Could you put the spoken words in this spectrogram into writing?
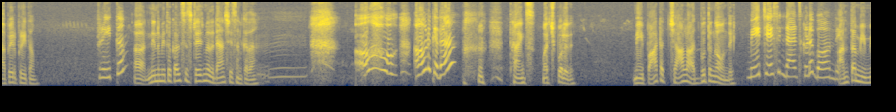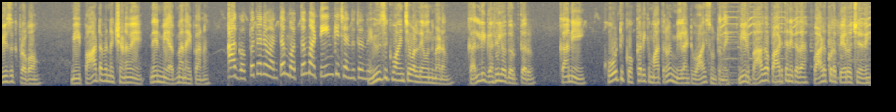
నా పేరు ప్రీతం. ప్రీతం? నిన్న మీతో కలిసి స్టేజ్ మీద డాన్స్ చేశాను కదా. అవును కదా? థ్యాంక్స్ మర్చిపోలేదు. మీ పాట చాలా అద్భుతంగా ఉంది. మీరు చేసిన డాన్స్ కూడా బాగుంది. అంతా మీ మ్యూజిక్ ప్రభావం. మీ పాట విన్న క్షణమే నేను మీ అభిమాని అయిపోయాను. ఆ గొప్పతనం అంతా మొత్తం మా టీం కి చెందుతుంది. మ్యూజిక్ వాయించే వాళ్ళది ఏముంది మేడం? గల్లీ గల్లీలో దొరుకుతారు. కానీ కోటికొక్కరికి మాత్రమే మీలాంటి వాయిస్ ఉంటుంది. మీరు బాగా పాడితేనే కదా వాళ్ళకు కూడా పేరు వచ్చేది.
